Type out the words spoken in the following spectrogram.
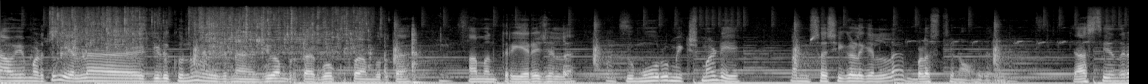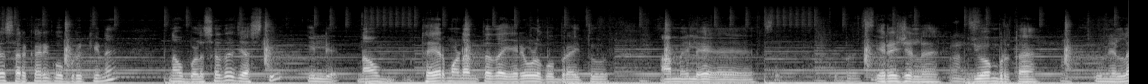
ನಾವೇನು ಮಾಡ್ತೀವಿ, ಎಲ್ಲ ಗಿಡಕ್ಕೂ ಇದನ್ನು ಜೀವಾಮೃತ ಗೋಪುಪ ಅಮೃತ ಆಮಂತ್ರ, ಎರೆಜೆಲ್ಲ ಇವು ಮೂರು ಮಿಕ್ಸ್ ಮಾಡಿ ನಮ್ಮ ಸಸಿಗಳಿಗೆಲ್ಲ ಬಳಸ್ತೀವಿ ನಾವು ಇದರಲ್ಲಿ ಜಾಸ್ತಿ ಅಂದರೆ ಸರ್ಕಾರಿ ಗೊಬ್ಬರಕ್ಕಿಂತ ನಾವು ಬಳಸೋದೇ ಜಾಸ್ತಿ ಇಲ್ಲಿ. ನಾವು ತಯಾರು ಮಾಡೋಂಥದ್ದು ಎರೆಹುಳ ಗೊಬ್ಬರ ಆಯಿತು, ಆಮೇಲೆ ಎರೆಜೆಲ್ಲ, ಜೀವಾಮೃತ ಇವನ್ನೆಲ್ಲ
